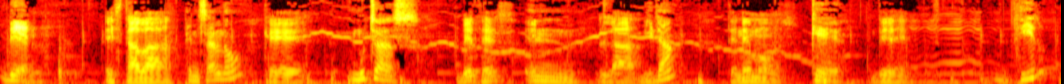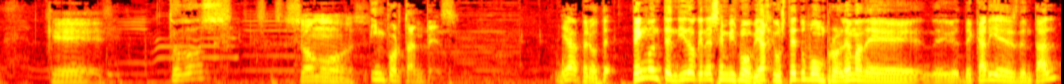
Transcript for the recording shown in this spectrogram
Bien. Estaba Pensando que muchas veces en la vida tenemos que de decir que todos somos importantes. Ya, pero te- tengo entendido que en ese mismo viaje usted tuvo un problema de, de- de caries dental,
